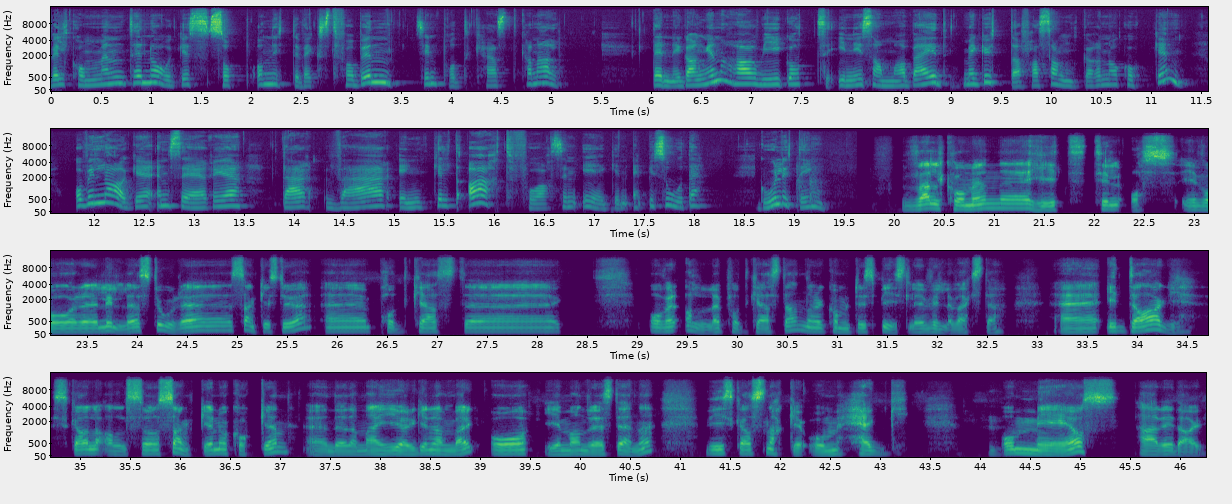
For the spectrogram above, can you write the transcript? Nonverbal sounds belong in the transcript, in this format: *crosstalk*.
Velkommen til Norges sopp- og nyttevekstforbund sin podkastkanal. Denne gangen har vi gått inn i samarbeid med gutta fra Sankeren og Kokken, og vil lage en serie der hver enkelt art får sin egen episode. God lytting. Velkommen eh, hit til oss i vår eh, lille, store sankestue. Eh, Podkast eh, over alle podkaster når det kommer til spiselige ville vekster. Eh, I dag skal altså Sankeren og Kokken, eh, det er meg, Jørgen Ravnberg, og Jim André Stene, vi skal snakke om hegg. Og med oss her i dag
